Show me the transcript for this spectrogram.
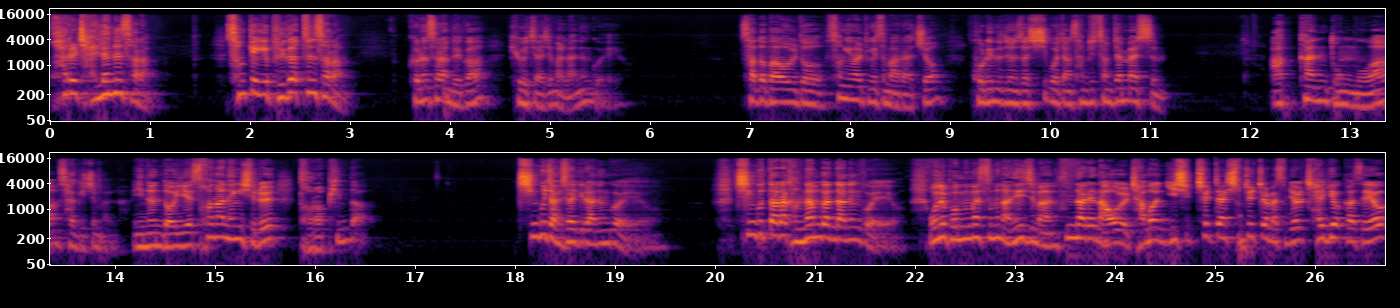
화를 잘 내는 사람, 성격이 불같은 사람, 그런 사람들과 교제하지 말라는 거예요. 사도 바울도 성경을 통해서 말하죠. 고린도전서 15장 33절 말씀. 악한 동무와 사귀지 말라. 이는 너희의 선한 행실을 더럽힌다. 친구 잘 사귀라는 거예요. 친구 따라 강남 간다는 거예요. 오늘 본문 말씀은 아니지만 훗날에 나올 잠언 27장 17절 말씀 여러분 잘 기억하세요.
